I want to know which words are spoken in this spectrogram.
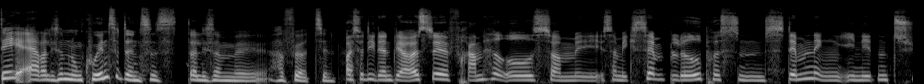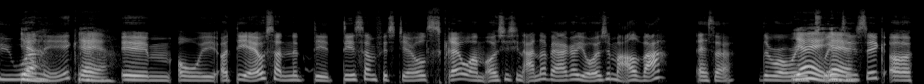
det er der ligesom nogle coincidences, der ligesom øh, har ført til. Og fordi den bliver også øh, fremhævet som, øh, som eksemplet på sådan stemningen i 1920'erne, Ja. ikke? Ja, ja. Øhm, og, øh, og det er jo sådan, at det, det, som Fitzgerald skrev om, også i sine andre værker, jo også meget var. Altså, The Roaring ja. Twenties, ikke? Og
